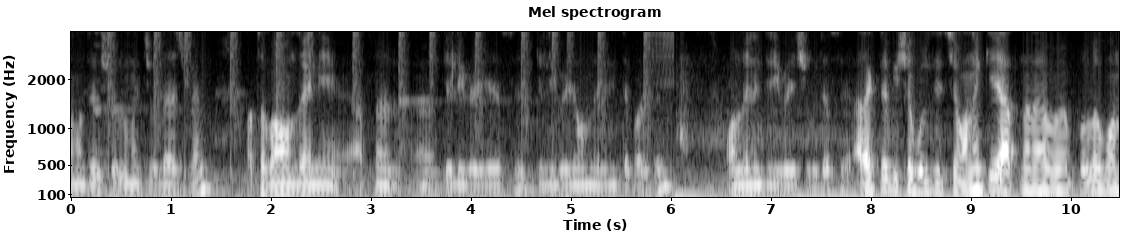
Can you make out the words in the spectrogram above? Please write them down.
আমাদের শোরুমে চলে আসবেন অথবা অনলাইনে আপনার ডেলিভারি আছে ডেলিভারি অনলাইনে নিতে পারবেন। অনলাইনে ডেলিভারি সুবিধা আছে। আরেকটা বিষয় বলে দিচ্ছি অনেকে আপনারা প্রলোভন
